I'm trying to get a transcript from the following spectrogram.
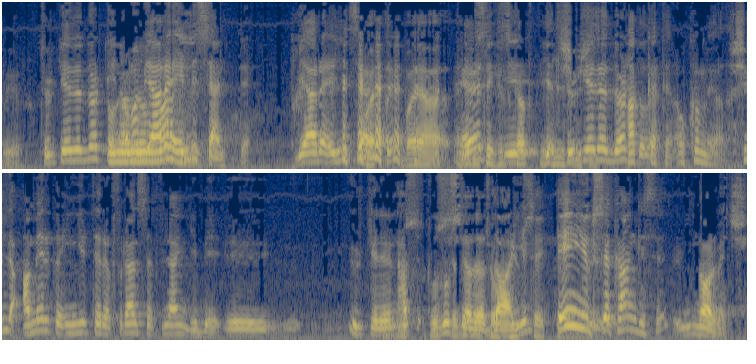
Buyur. Türkiye'de 4 dolar ama bir ara İnanılmaz 50 bir- sentti. Bir ara 50 sentti. Bayağı Evet, 58 e, kat gelişmiş. Türkiye'de 4 dolar. Hakikaten okumuyorlar. Şimdi Amerika, İngiltere, Fransa falan gibi e, ülkelerin, Rus- hatta Rusya'da Rusya'da dahil, yüksek. En yüksek hangisi? Norveç.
